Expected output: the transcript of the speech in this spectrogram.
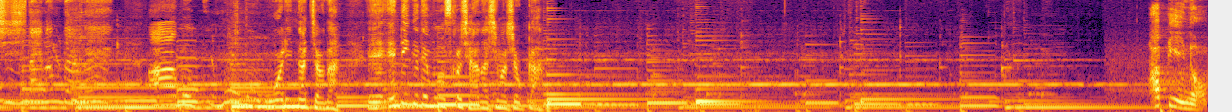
しい時代なんだよね。ああもうもうもう終わりになっちゃうな、えー、エンディングでもう少し話しましょうか。ハッピーの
